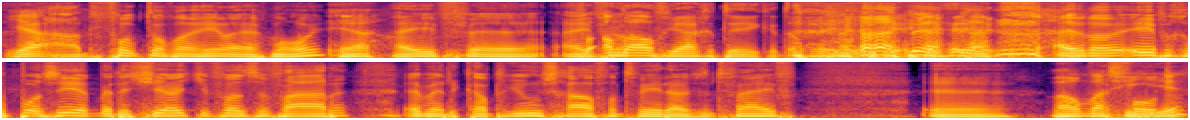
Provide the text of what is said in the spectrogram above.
Ja, Ja, dat vond ik toch wel heel erg mooi. Ja. Hij heeft, eh, hij voor heeft anderhalf jaar getekend. hij heeft nog even geposeerd met een shirtje van zijn vader. En met de kampioenschaal van 2005. Eh, Waarom was hij Foto. hier?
